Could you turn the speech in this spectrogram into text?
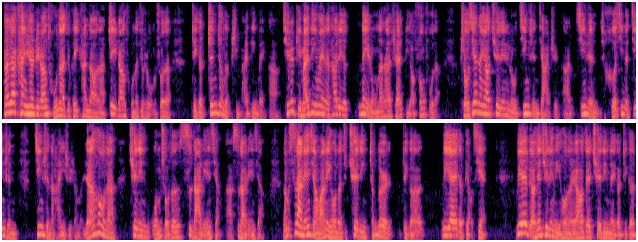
大家看一下这张图呢，就可以看到呢，这张图呢就是我们说的这个真正的品牌定位啊。其实品牌定位呢，它这个内容呢，它是还比较丰富的。首先呢，要确定这种精神价值啊，精神核心的精神精神的含义是什么？然后呢，确定我们所说的四大联想啊，四大联想。那么四大联想完了以后呢，就确定整个这个 VI 的表现，VI 表现确定了以后呢，然后再确定那个这个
